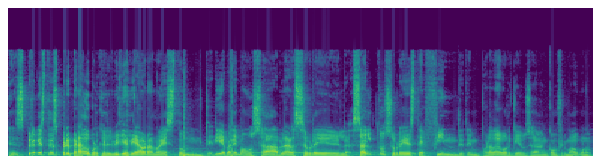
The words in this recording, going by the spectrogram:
Espero que estés preparado porque el vídeo de ahora no es tontería, ¿vale? Vamos a hablar sobre el asalto, sobre este fin de temporada porque os han confirmado, bueno,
